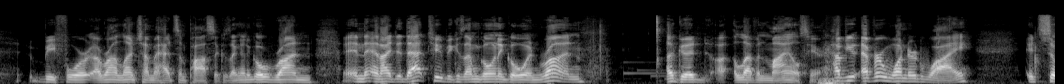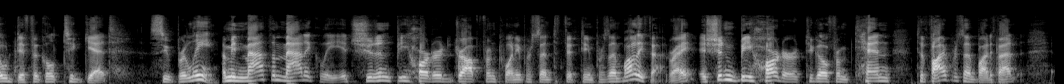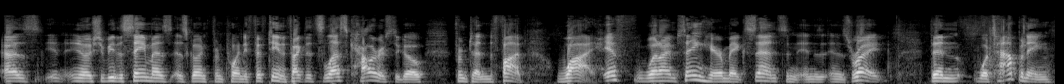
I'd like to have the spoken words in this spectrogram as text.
before around lunchtime I had some pasta because I'm going to go run, and and I did that too because I'm going to go and run a good uh, 11 miles here. Have you ever wondered why it's so difficult to get super lean. I mean, mathematically, it shouldn't be harder to drop from 20% to 15% body fat, right? It shouldn't be harder to go from 10 to 5% body fat as, you know, it should be the same as, as going from 20 to 15. In fact, it's less calories to go from 10 to 5. Why? If what I'm saying here makes sense and, and, and is right, then what's happening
